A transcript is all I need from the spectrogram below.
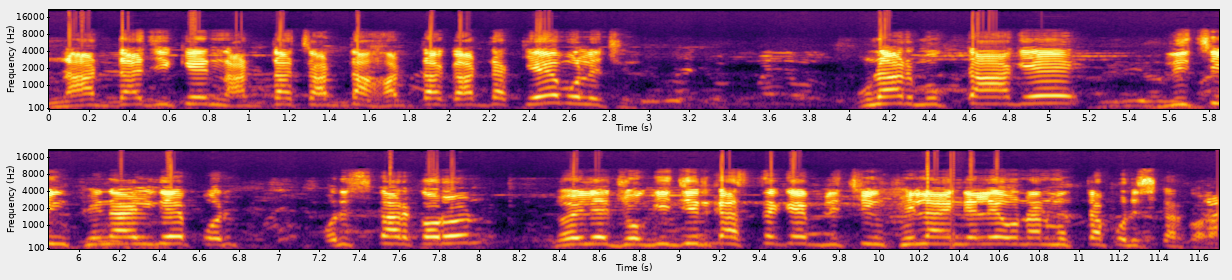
নাড্ডাজিকে নাড্ডা চাড্ডা হাড্ডা গাড্ডা কে বলেছিল? উনার মুখটা আগে ব্লিচিং ফিনাইল দিয়ে পরি- পরিষ্কার করুন নইলে যোগীজির কাছ থেকে ব্লিচিং ফিলাইন এলে ওনার মুখটা পরিষ্কার করা।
